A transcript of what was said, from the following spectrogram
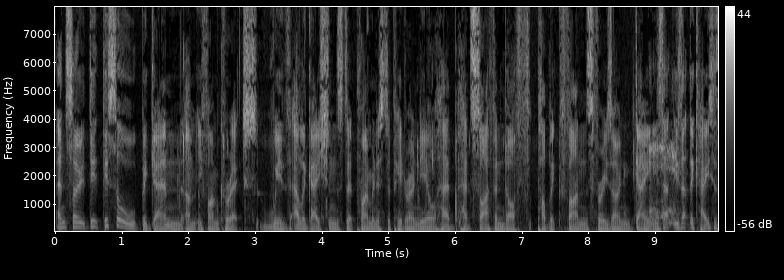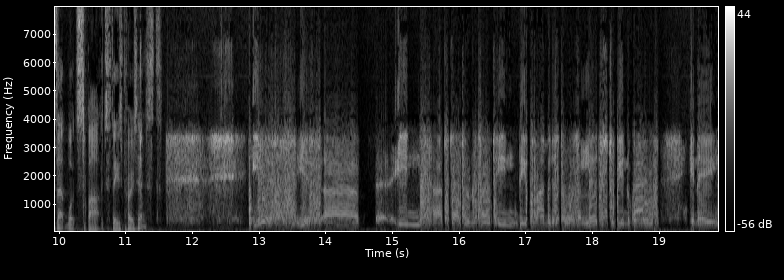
And so th- this all began, um, if I'm correct, with allegations that Prime Minister Peter O'Neill had, had siphoned off public funds for his own gain. Is that is that the case? Is that what sparked these protests? Yes. Uh, in uh, 2014, the Prime Minister was alleged to be involved in a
